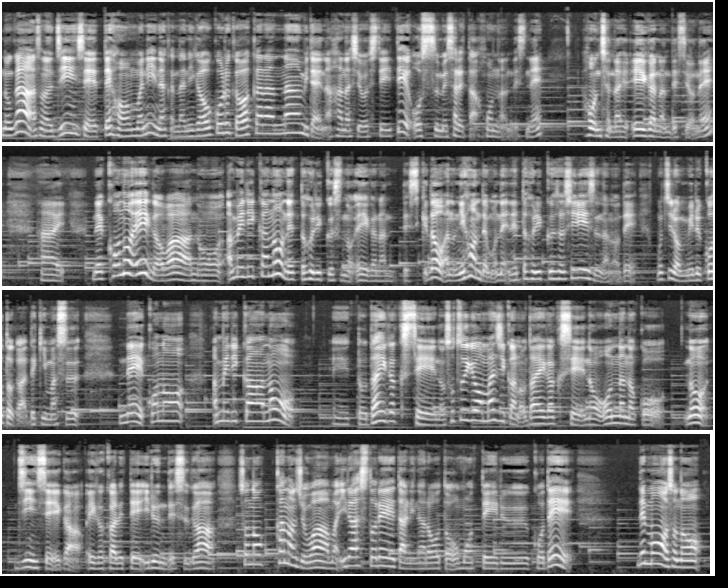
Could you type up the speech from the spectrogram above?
のがその人生ってほんまになんか何が起こるかわからんなみたいな話をしていておすすめされた本なんですね。本じゃない映画なんですよね。はい、でこの映画はあのアメリカのネットフリックスの映画なんですけどあの日本でもねネットフリックスシリーズなのでもちろん見ることができます。でこのアメリカの、えーと、大学生の卒業間近の大学生の女の子の人生が描かれているんですがその彼女は、まあ、イラストレーターになろうと思っている子ででもその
